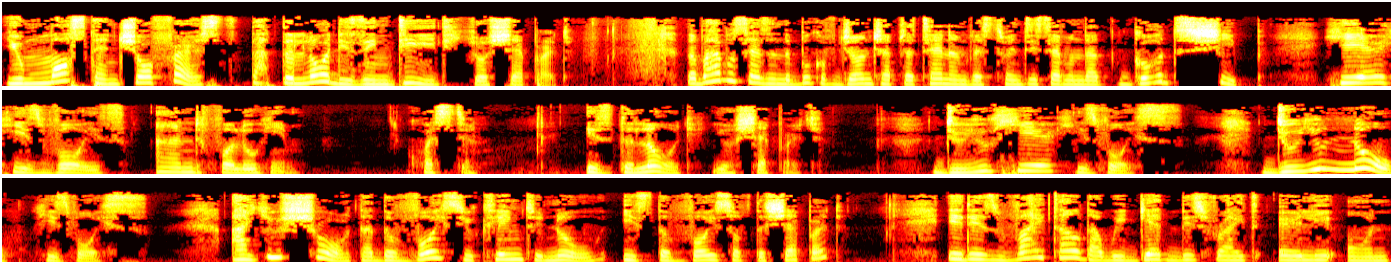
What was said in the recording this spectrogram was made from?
you must ensure first that the Lord is indeed your shepherd. The Bible says in the book of John, chapter 10 and verse 27, that God's sheep hear his voice and follow him. Question Is the Lord your shepherd? Do you hear his voice? Do you know his voice? Are you sure that the voice you claim to know is the voice of the shepherd? It is vital that we get this right early on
